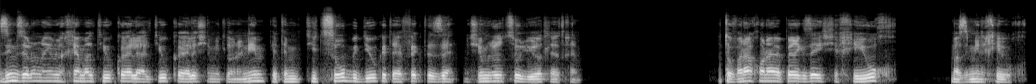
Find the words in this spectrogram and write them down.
אז אם זה לא נעים לכם, אל תהיו כאלה, אל תהיו כאלה שמתלוננים, כי אתם תיצרו בדיוק את האפקט הזה, אנשים לא ירצו להיות לידכם. התובנה האחרונה בפרק זה היא שחיוך מזמין חיוך.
